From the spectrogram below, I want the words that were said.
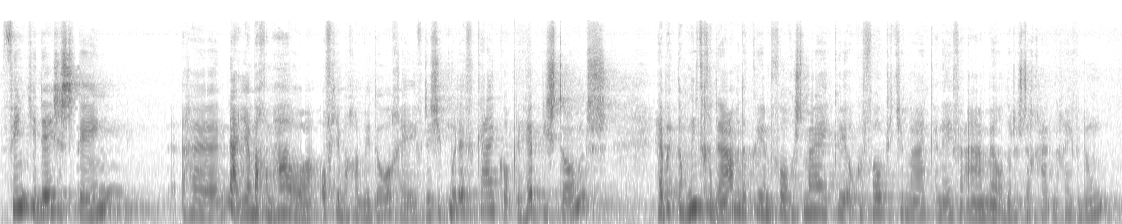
vind je deze steen, uh, nou, je mag hem houden of je mag hem weer doorgeven. Dus ik moet even kijken op de Happy Stones. Heb ik nog niet gedaan, maar dan kun je hem volgens mij kun je ook een fotootje maken en even aanmelden. Dus dat ga ik nog even doen.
